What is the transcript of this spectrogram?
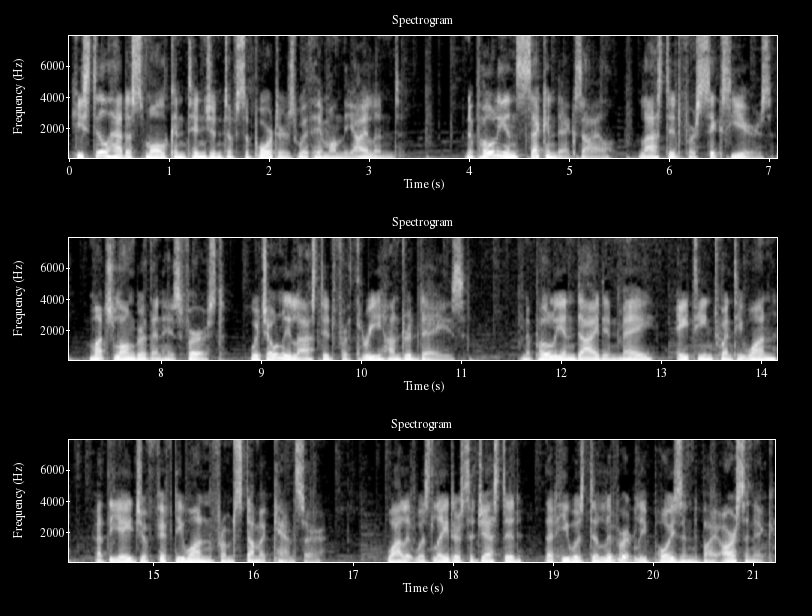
he still had a small contingent of supporters with him on the island. Napoleon's second exile lasted for six years, much longer than his first, which only lasted for 300 days. Napoleon died in May 1821 at the age of 51 from stomach cancer. While it was later suggested that he was deliberately poisoned by arsenic,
